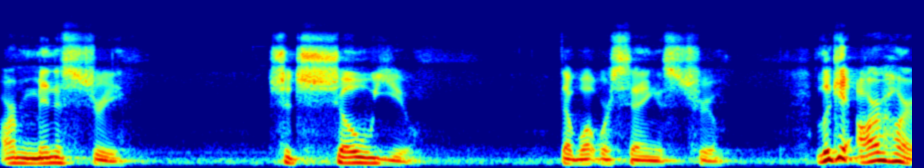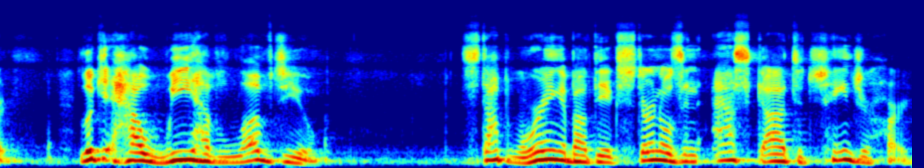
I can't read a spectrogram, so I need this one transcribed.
Our ministry should show you that what we're saying is true. Look at our heart. Look at how we have loved you. Stop worrying about the externals and ask God to change your heart.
